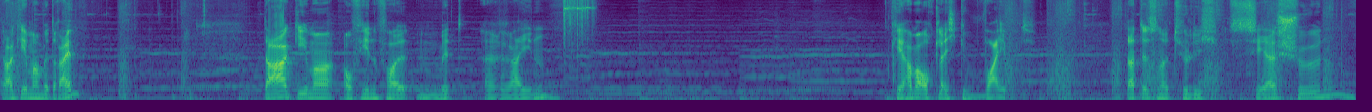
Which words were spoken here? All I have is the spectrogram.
Da gehen wir mit rein. Da gehen wir auf jeden Fall mit rein. Okay, haben wir auch gleich gewiped. Das ist natürlich sehr schön.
